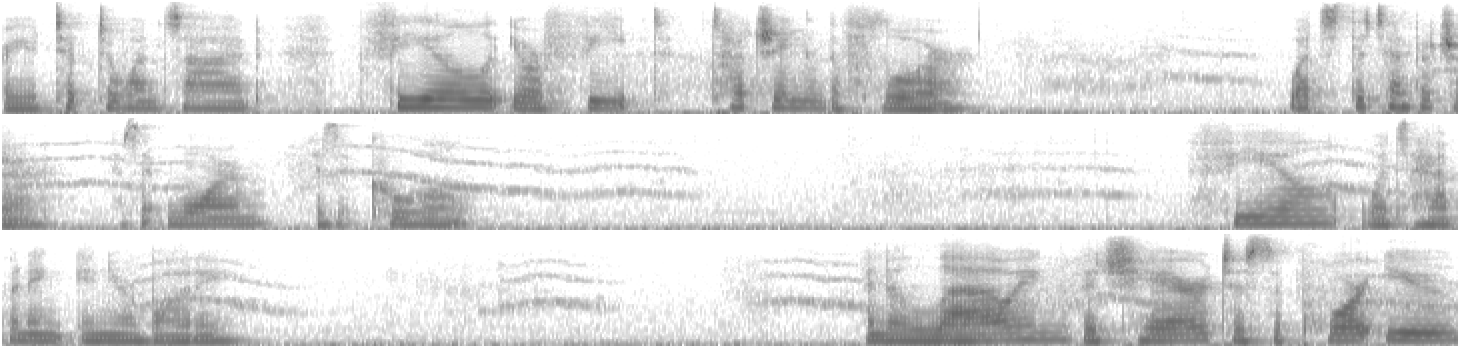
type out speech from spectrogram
Are you tipped to one side? Feel your feet touching the floor. What's the temperature? Is it warm? Is it cool? Feel what's happening in your body. And allowing the chair to support you,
